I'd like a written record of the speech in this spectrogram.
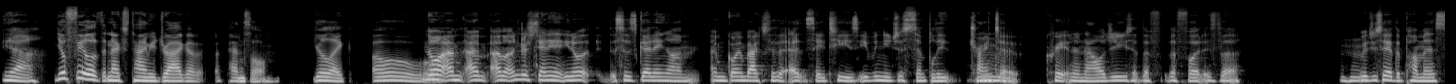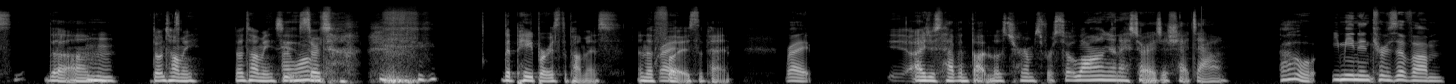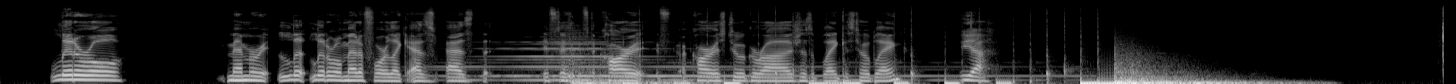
Yeah. You'll feel it the next time you drag a, a pencil. You're like, oh No, I'm I'm I'm understanding it. You know, what? this is getting um. I'm going back to the SATs. Even you just simply trying Mm. to create an analogy. You said the the foot is the. Mhm. Would you say the pumice? The um. Mhm. Don't tell me. Don't tell me. See, it starts. the paper is the pumice, and the foot is the pen. right. I just haven't thought in those terms for so long, and I started to shut down. Oh, you mean in terms of um, literal memory, li- literal metaphor, like as as the if the, if the car if a car is to a garage, as a blank is to a blank. Yeah.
